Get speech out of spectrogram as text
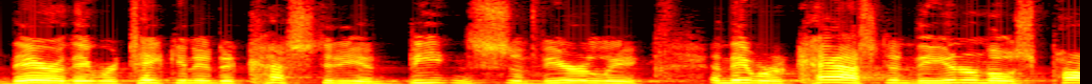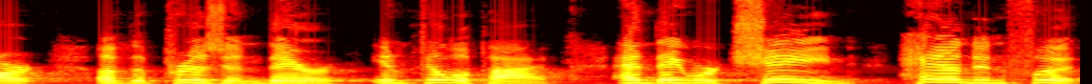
There, they were taken into custody and beaten severely, and they were cast into the innermost part of the prison there in Philippi. And they were chained hand and foot.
